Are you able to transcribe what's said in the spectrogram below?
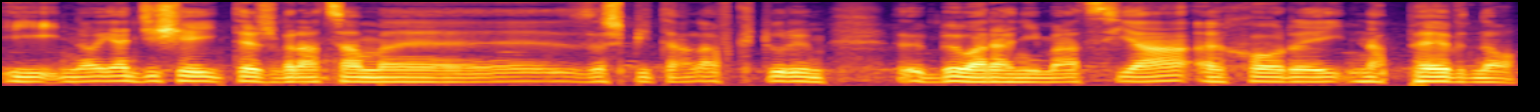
I no, ja dzisiaj też wracam e, ze szpitala, w którym była reanimacja chorej. Na pewno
